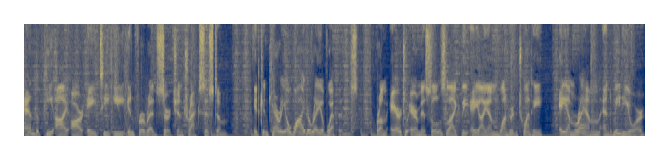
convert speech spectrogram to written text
and the PIRATE infrared search and track system. It can carry a wide array of weapons, from air-to-air -air missiles like the AIM-120, AMRAAM, and Meteor,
